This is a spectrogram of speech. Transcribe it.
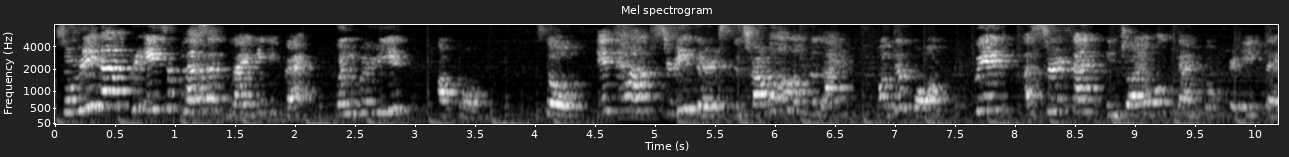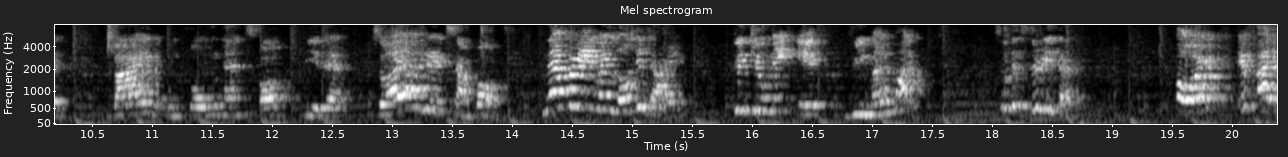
So rhythm creates a pleasant gliding effect when we read a poem. So it helps readers to travel along the line of the poem with a certain enjoyable tempo created by the components of the rhythm. So I have here example. Never in my lonely life could you make it be my wife. So that's the rhythm. Or if I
